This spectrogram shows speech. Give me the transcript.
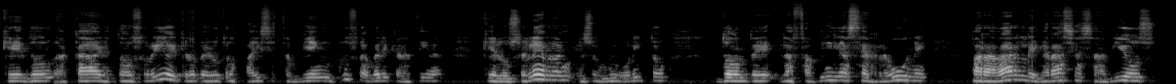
que acá en Estados Unidos y creo que hay otros países también, incluso en América Latina, que lo celebran. Eso es muy bonito, donde la familia se reúne para darle gracias a Dios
